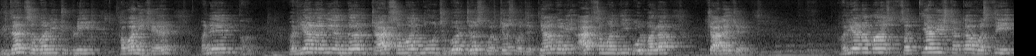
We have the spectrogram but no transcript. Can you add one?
વિધાનસભાની ચૂંટણી થવાની છે અને હરિયાણાની અંદર જાટ સમાજનું જબરજસ્ત વર્ચસ્વ છે. ત્યાં આગળ આ સમાજની બોલબાલા ચાલે છે. હરિયાણામાં સત્યાવીસ ટકા વસ્તી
